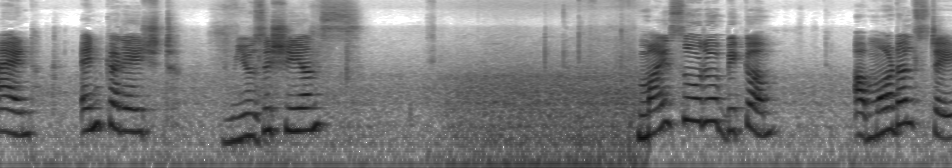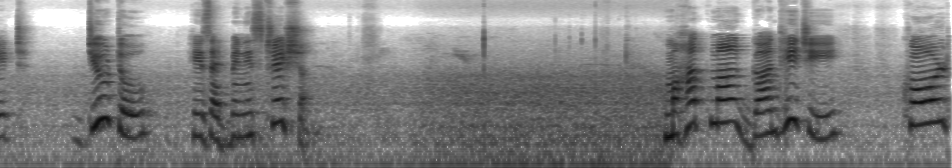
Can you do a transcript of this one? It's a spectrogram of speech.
and encouraged musicians. Mysuru became a model state due to his administration. Mahatma Gandhi ji called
